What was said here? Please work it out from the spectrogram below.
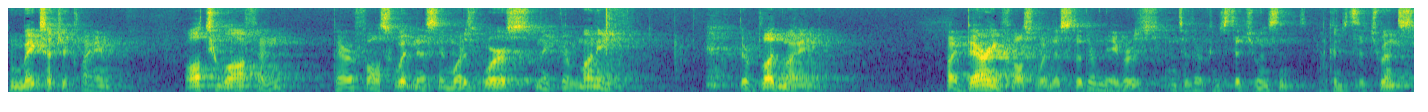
who make such a claim, all too often bear false witness, and what is worse, make their money, their blood money, by bearing false witness to their neighbors and to their constituents, constituents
